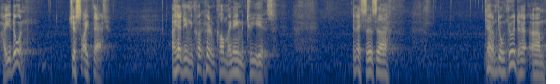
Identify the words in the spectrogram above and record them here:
how you doing? Just like that. I hadn't even heard him call my name in two years. And I says, uh, Dad, I'm doing good. Uh, um,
